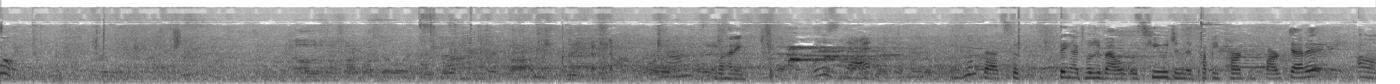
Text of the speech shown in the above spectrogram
Whoa. There's no sidewalk Well, honey. What is that? Mm -hmm. That's the thing I told you about. It was huge, and the puppy park barked at it. Oh,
